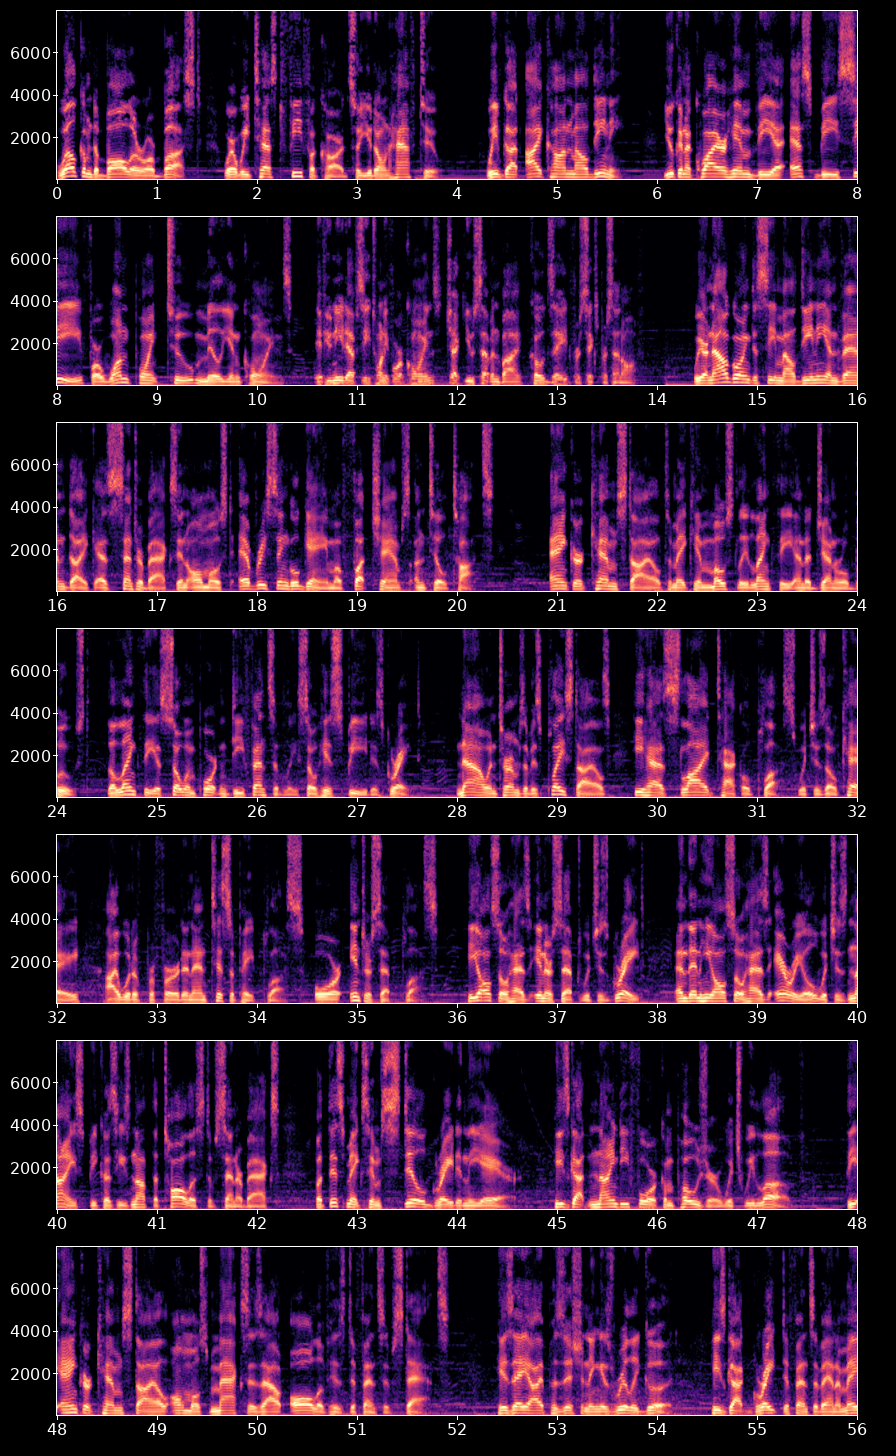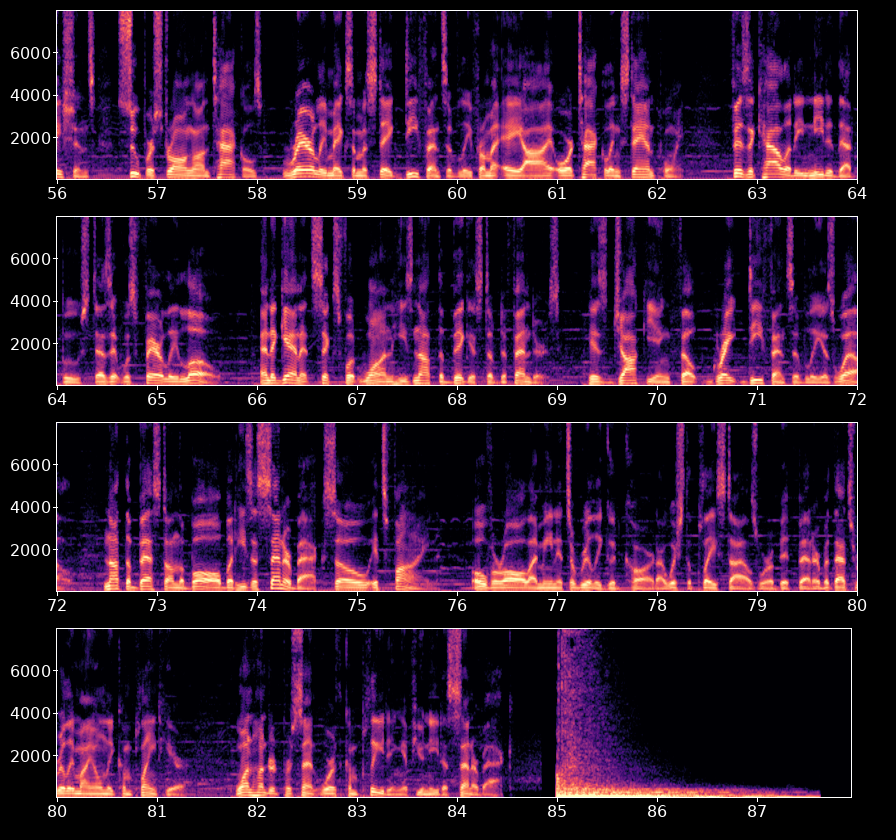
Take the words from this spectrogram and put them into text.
Welcome to Baller or Bust, where we test FIFA cards so you don't have to. We've got Icon Maldini. You can acquire him via SBC for 1.2 million coins. If you need FC24 coins, check U7BUY, code ZADE for 6% off. We are now going to see Maldini and Van Dijk as center backs in almost every single game of FUT Champs until TOTS. Anchor Chem style to make him mostly lengthy and a general boost. The lengthy is so important defensively, so his speed is great. Now, in terms of his playstyles, he has Slide Tackle Plus, which is okay. I would have preferred an Anticipate Plus, or Intercept Plus. He also has Intercept, which is great, and then he also has Aerial, which is nice because he's not the tallest of center backs, but this makes him still great in the air. He's got 94 Composure, which we love. The Anchor Chem style almost maxes out all of his defensive stats. His AI positioning is really good, He's got great defensive animations, super strong on tackles, rarely makes a mistake defensively from an AI or tackling standpoint. Physicality needed that boost as it was fairly low. And again, at 6 foot 1, he's not the biggest of defenders. His jockeying felt great defensively as well. Not the best on the ball, but he's a center back, so it's fine. Overall, I mean, it's a really good card. I wish the playstyles were a bit better, but that's really my only complaint here. 100% worth completing if you need a center back.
